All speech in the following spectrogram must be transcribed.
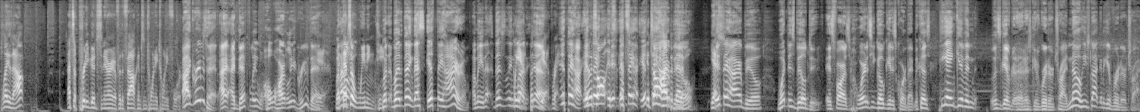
plays out, That's a pretty good scenario for the Falcons in 2024. I agree with that. I, I definitely wholeheartedly agree with that. Yeah, but I that's a winning team. But but the thing that's if they hire him. I mean, that, that's the thing Well, yeah, it. but- yeah, right. If they hire, if it's they, all- it's- if, they, if it's they all hire hypothetical. Bill, Yes. If they hire Bill, what does Bill do as far as where does he go get his quarterback? Because he ain't giving. Let's give uh, let's give Ridder a try. No, he's not going to give Ridder a try.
